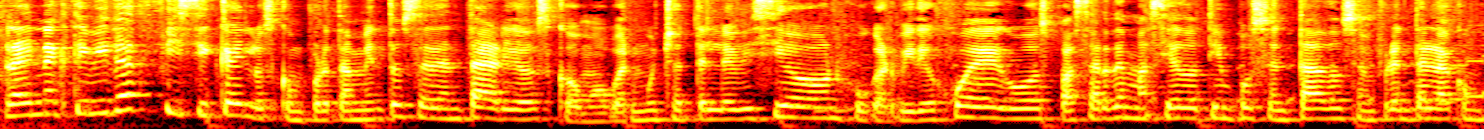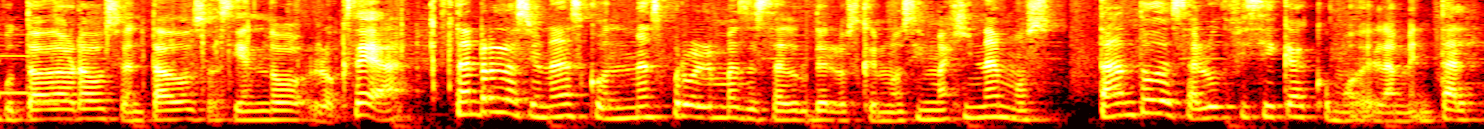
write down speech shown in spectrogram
La inactividad física y los comportamientos sedentarios, como ver mucha televisión, jugar videojuegos, pasar demasiado tiempo sentados enfrente de la computadora o sentados haciendo lo que sea, están relacionadas con más problemas de salud de los que nos imaginamos, tanto de salud física como de la mental.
